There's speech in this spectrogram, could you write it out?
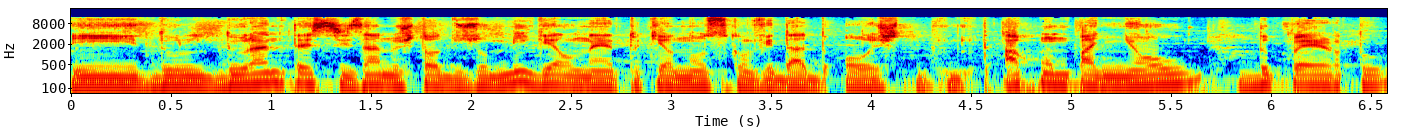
E du, durante esses anos todos, o Miguel Neto, que é o nosso convidado hoje, acompanhou de perto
